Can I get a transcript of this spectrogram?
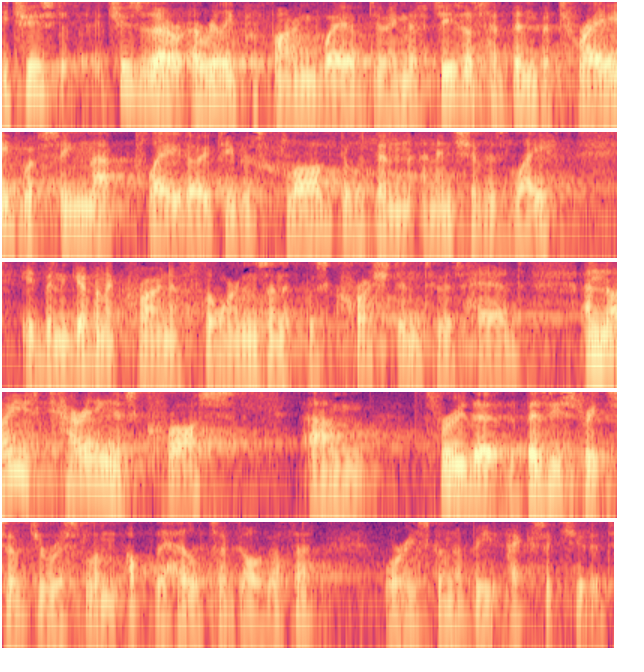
He chooses a, a, really profound way of doing this. Jesus had been betrayed. We've seen that played out. He was flogged within an inch of his life. He'd been given a crown of thorns and it was crushed into his head. And now he's carrying his cross um, through the, the busy streets of Jerusalem up the hill to Golgotha, where he's going to be executed.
